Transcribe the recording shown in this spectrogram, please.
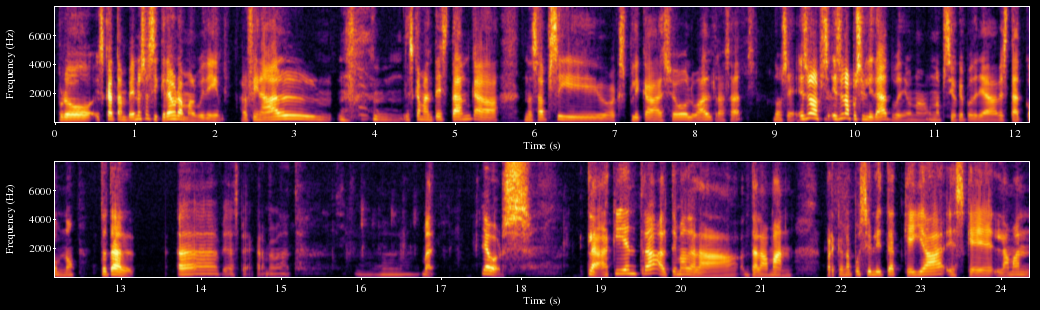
Però és que també no sé si creure'm, vull dir, al final és que menteix tant que no saps si explica això o l'altre, saps? No sé, és una, op- és una possibilitat, vull dir, una, una opció que podria haver estat, com no. Total, uh, espera, que ara m'he anat. Uh, vale. Llavors, clar, aquí entra el tema de la- de l'amant, perquè una possibilitat que hi ha és que l'amant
